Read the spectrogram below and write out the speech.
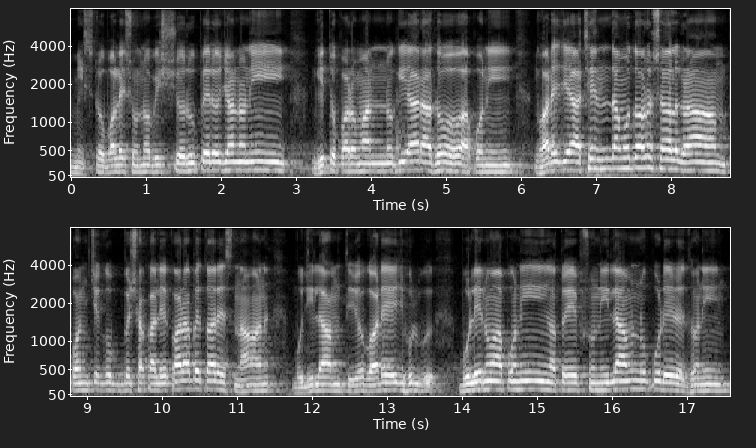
মিশ্র বলে শোনো বিশ্বরূপেরও জননী। ঘিত পরমান্ন গিয়া রাধো আপনি। ঘরে যে আছেন দামোদর শাল গ্রাম, পঞ্চগব্য সকালে করাবে তারে স্নান। বুঝিলাম তিয় ঘরে ঝুল বুলেনও আপনি, অতএব শুনিলাম নুপুরের ধ্বনি।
